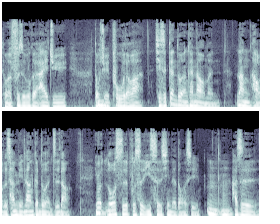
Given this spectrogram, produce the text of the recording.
什么富士不可 IG 都去铺的话，其实更多人看到我们，让好的产品让更多人知道。因为螺丝不是一次性的东西，嗯嗯，它是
